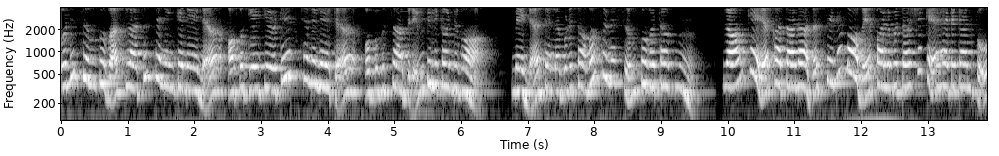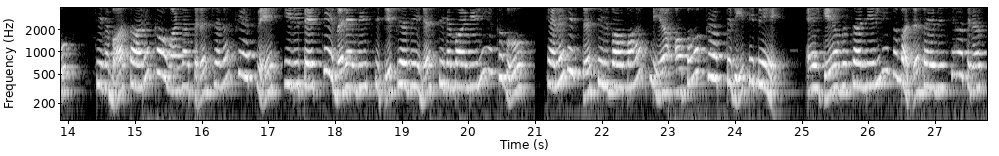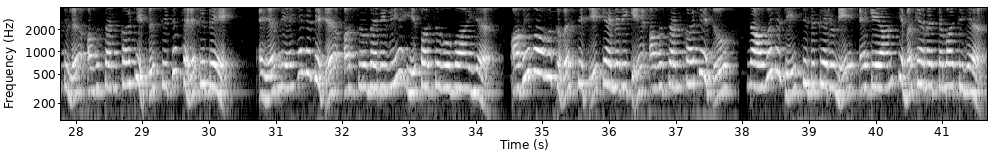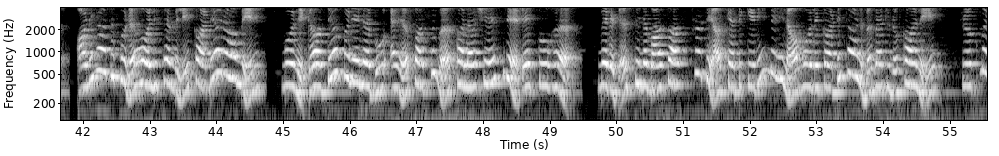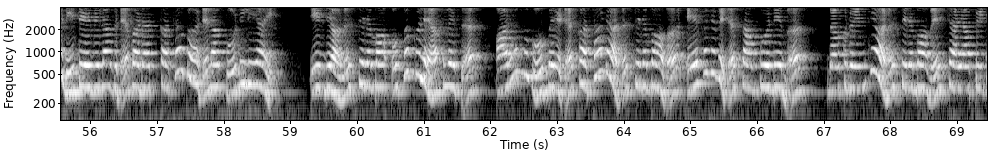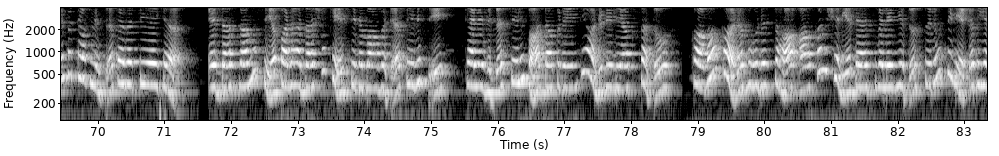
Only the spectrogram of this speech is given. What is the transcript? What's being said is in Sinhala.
උණුසුම් පුවත් ලද සැනින්ගෙනේන ඔබගේ YouTube චැනලයට ඔබව සාදරයෙන් පිළිගන්නවා. මෙන්න දැන් ලැබුණ තවත් උණුසුම් පුවතක්. ලාංකේය කතානාද සිනමාවේ පළමු දශකය හැඩගන් වූ සිනමා තාරකාවන් අතර ජනප්‍රියත්වයේ හිලිපෙත්තේම රැඳී සිටි ප්‍රවීණ සිනමා නිලියක වූ කැලරිස්ද සිල්වා මහත්මිය අභාවප්‍රාප්ත වී තිබේ. ඇයගේ අවසන් නිල්ලීම මත පැය විසි හතරක් තුළ අවසන් කටයුතු සිදු කර තිබේ. ඇය මියයන විට අසූ වැනි වියෙහි පසු වූවාය. අවිවාහකව සිටි කැලරිගේ අවසන් කටයුතු නාවලදී සිදු කරුණේ ඇගේ අන්තිම කැමැත්ත මතය. අනුරාධපුර හෝලි ෆැමිලි කණ්‍යාරාමෙන් මූලික අධ්‍යාපනය ලැබූ ඇය පසුව කලා ශේත්‍රයට එක් වූහ. මෙරට සිනමා සංස්කෘතියක් ඇති කිරීමෙහිලා මූලික අඩිතාලම වැටුණු කාලේ රුක්මනී දේවී ළඟට වඩාත් කතා බහට ලක් වූ නිලියයි. ඉන්දියානු සිනමා උපකුලයක් ලෙස ආරම්භ වූ මෙරට කතානාද සිනමාව ඒ වන විට සම්පූර්ණයෙන්ම දකුණු ඉන්දියානු සිනමාවේ ඡායා පිටපතක් ලෙස පැවතියේය. එදස් නමසය පණහ දශකයේ සිනමාවට පිවිසි කැලවිද සිල්වා දකුණු ඉන්දියානු නිලියක් සතු කවාකාර මුහුණ සහ ආකර්ශණීය දැස්වලින් යුතු සුරූපිනියක විය.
